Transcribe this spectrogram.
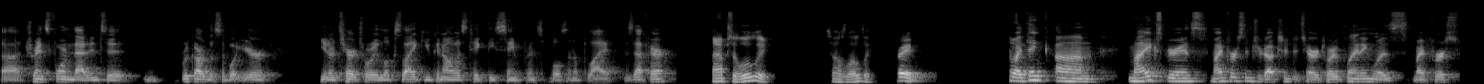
uh, transform that into regardless of what your you know territory looks like you can always take these same principles and apply it. Is that fair? Absolutely. Sounds lovely. Great. So i think um, my experience my first introduction to territory planning was my first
